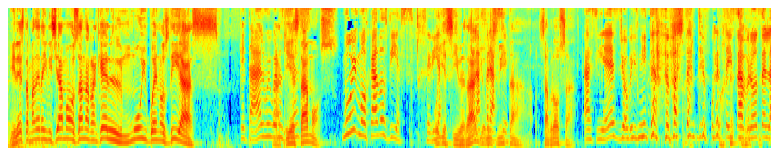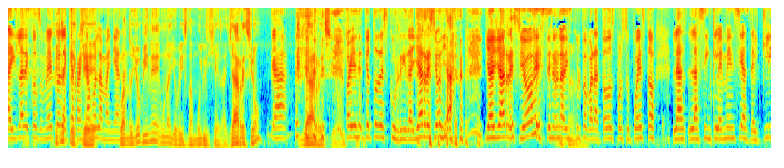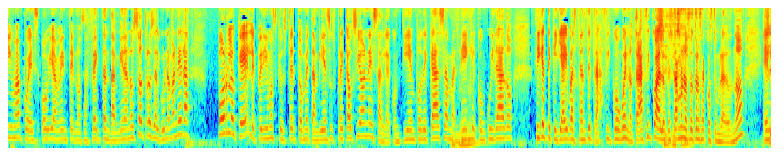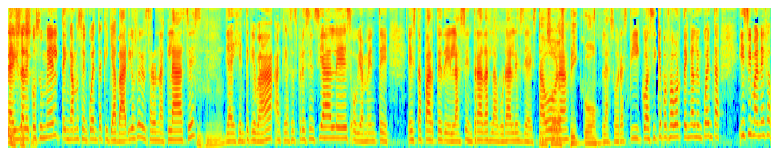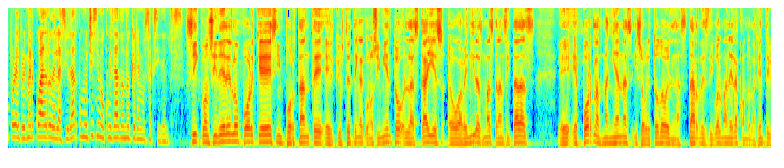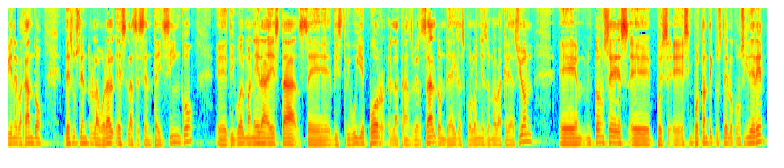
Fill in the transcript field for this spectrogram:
Y de esta manera iniciamos, Dana Rangel, muy buenos días. ¿Qué tal? Muy buenos Aquí días. estamos. Muy mojados días, sería. Oye, sí, ¿verdad? Lloviznita sabrosa. Así es, lloviznita bastante fuerte y sabrosa en la isla de Cozumel con la que arrancamos que la mañana. Cuando yo vine, una llovizna muy ligera. ¿Ya arreció? Ya. Ya hijo. Oye, yo toda escurrida, ya reció, ya, ya, ya reció. Este, una disculpa para todos, por supuesto. Las, las inclemencias del clima, pues obviamente nos afectan también a nosotros de alguna manera. Por lo que le pedimos que usted tome también sus precauciones, salga con tiempo de casa, maneje con cuidado. Fíjate que ya hay bastante tráfico, bueno, tráfico a lo Sí, que sí, estamos sí. nosotros acostumbrados, ¿no? En la isla de. Cozumel, tengamos en cuenta que ya varios regresaron a clases, ya hay gente que va a clases presenciales, obviamente esta parte de las entradas laborales de a esta Las hora. horas pico. Las horas pico, así que por favor ténganlo en cuenta. Y si maneja por el primer cuadro de la ciudad, con muchísimo cuidado, no queremos accidentes. Sí, considérelo porque es importante el que usted tenga conocimiento. Las calles o avenidas más transitadas eh, eh, por las mañanas y sobre todo en las tardes, de igual manera cuando la gente viene bajando de su centro laboral, es la 65. Eh, de igual manera, esta se distribuye por la transversal, donde hay las colonias de nueva creación. Eh, entonces, pues es importante que usted lo considere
